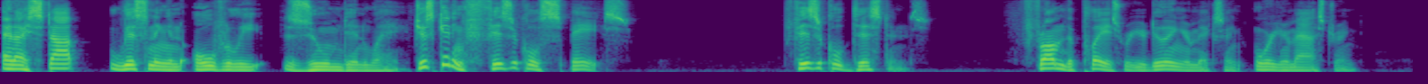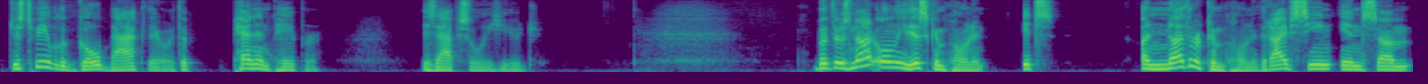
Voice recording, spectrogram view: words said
And I stop listening in overly zoomed in way, just getting physical space, physical distance from the place where you're doing your mixing or your mastering. Just to be able to go back there with a pen and paper is absolutely huge. But there's not only this component, it's another component that I've seen in some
